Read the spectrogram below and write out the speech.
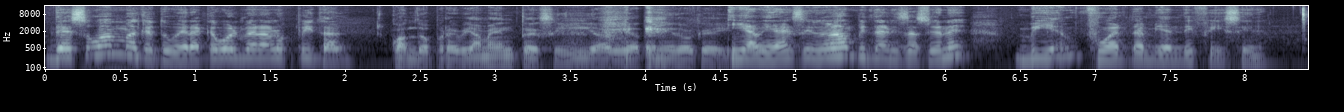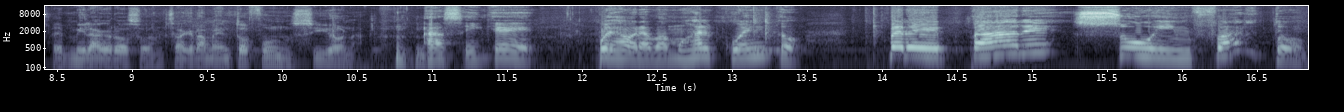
de su asma que tuviera que volver al hospital. Cuando previamente sí había tenido que ir. Y había sido unas hospitalizaciones bien fuertes, bien difíciles. Es milagroso. El sacramento funciona. Así que, pues ahora vamos al cuento. Prepare su infarto.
